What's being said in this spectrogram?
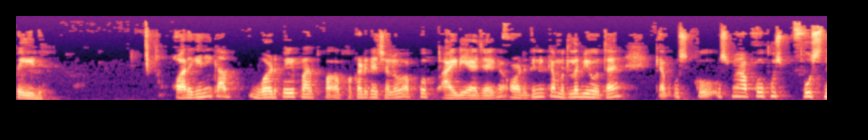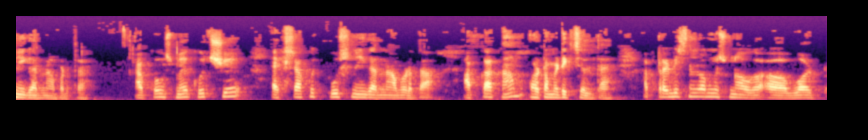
पेड ऑर्गेनिक आप वर्ड पे पकड़ के चलो, आपको आइडिया आ जाएगा। ऑर्गेनिक का मतलब ये होता है कि आप उसको, उसमें आपको कुछ पुश नहीं करना पड़ता। आपको उसमें कुछ एक्स्ट्रा कुछ पुश नहीं करना पड़ता। आपका काम ऑटोमेटिक चलता है। अब ट्रेडिशनल आपने सुना होगा word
